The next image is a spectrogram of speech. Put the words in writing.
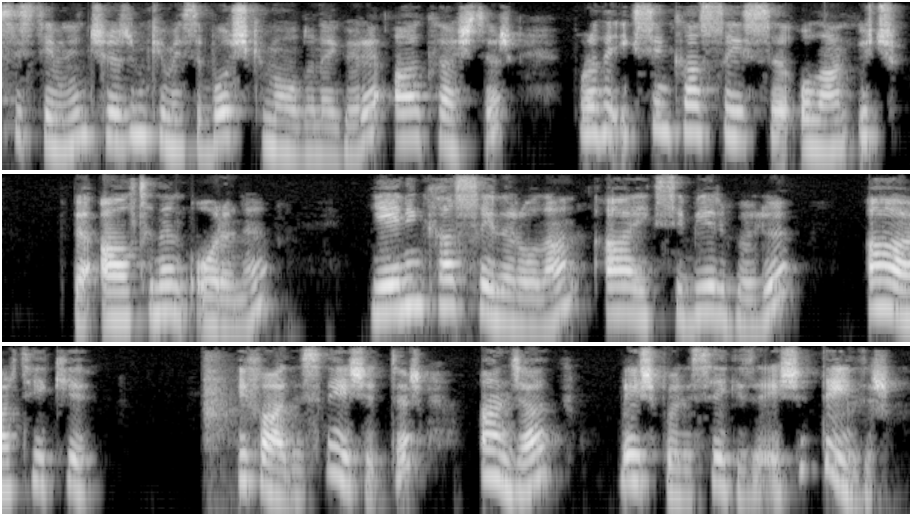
sisteminin çözüm kümesi boş küme olduğuna göre A kaçtır? Burada x'in katsayısı olan 3 ve 6'nın oranı y'nin katsayıları olan a eksi 1 bölü a artı 2 ifadesine eşittir. Ancak 5 bölü 8'e eşit değildir.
